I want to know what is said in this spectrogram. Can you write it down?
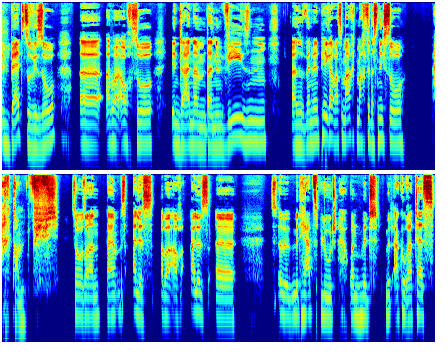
im Bett sowieso, äh, aber auch so in deinem, deinem Wesen. Also wenn, wenn Pega was macht, macht er das nicht so, ach komm, so, sondern da ist alles, aber auch alles äh, äh, mit Herzblut und mit mit Akkuratesse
